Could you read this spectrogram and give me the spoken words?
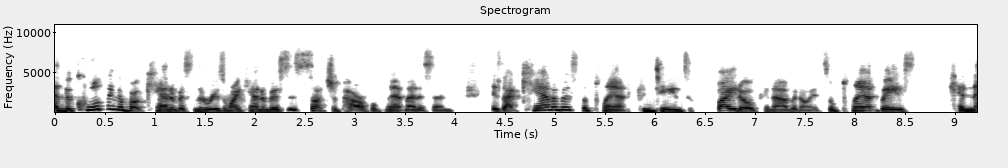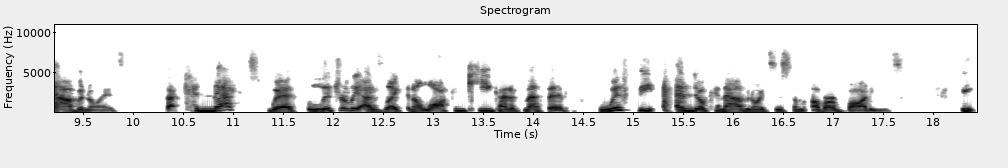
And the cool thing about cannabis, and the reason why cannabis is such a powerful plant medicine, is that cannabis, the plant, contains phytocannabinoids, so plant-based cannabinoids that connect with literally as like in a lock and key kind of method with the endocannabinoid system of our bodies. The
